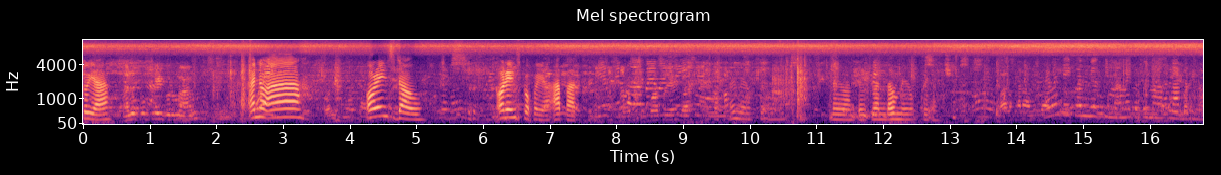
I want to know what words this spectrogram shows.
kuya. Ano po flavor, ma'am? Ano, ah, orange daw. Orange po, kuya. Apat. Ay, meron po. Buy one, take one daw, meron po. Buy one take one milk tea, mama. Ito po yung mga flavor mo.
